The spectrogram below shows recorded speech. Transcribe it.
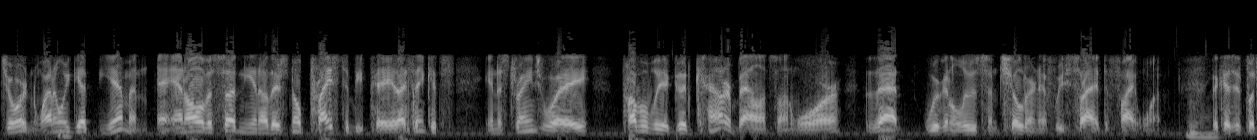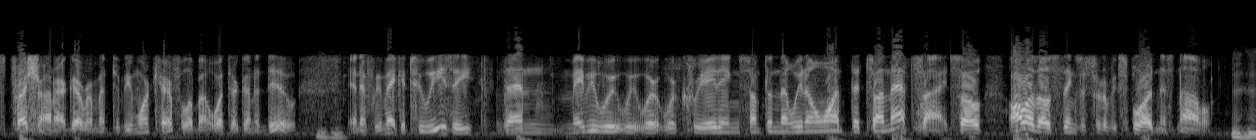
Jordan? Why don't we get Yemen? And, and all of a sudden, you know, there's no price to be paid. I think it's in a strange way probably a good counterbalance on war that we're going to lose some children if we decide to fight one because it puts pressure on our government to be more careful about what they're going to do. Mhm. And if we make it too easy, then maybe we, we, we're, we're creating something that we don't want that's on that side. So all of those things are sort of explored in this novel. hmm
